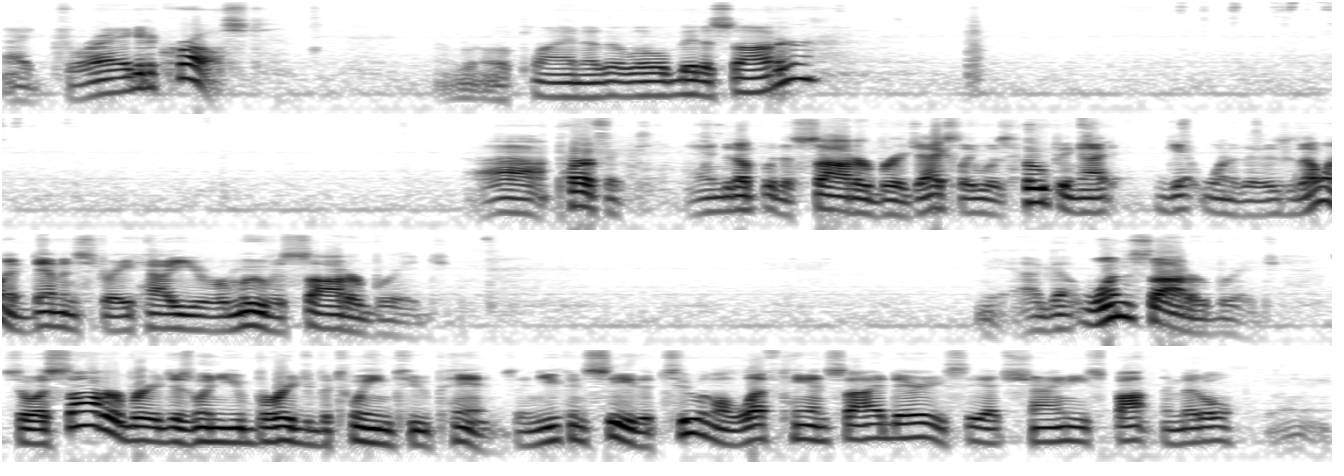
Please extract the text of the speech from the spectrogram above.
I drag it across. I'm going to apply another little bit of solder. Ah, perfect. I ended up with a solder bridge. Actually, was hoping I'd get one of those because I want to demonstrate how you remove a solder bridge. Yeah, I got one solder bridge. So a solder bridge is when you bridge between two pins. And you can see the two on the left-hand side there. You see that shiny spot in the middle? Let me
